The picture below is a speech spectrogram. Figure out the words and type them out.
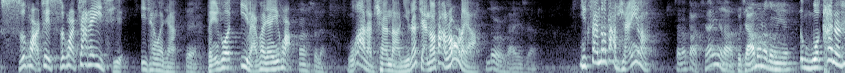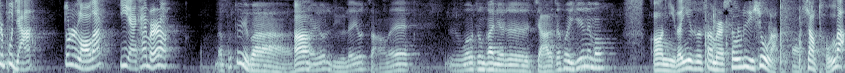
十块儿，这十块儿加在一起一千块钱，对，等于说一百块钱一块儿。嗯，是的。我的天哪，你这捡到大漏了呀！漏是啥意思？你占到大便宜了。占到大便宜了，不假吗？那东西？我看着是不假，都是老的，一眼开门啊。那不对吧？啊有绿的，有脏的，我总感觉是假的这会银的吗？哦，你的意思上面生绿锈了，啊像铜的，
